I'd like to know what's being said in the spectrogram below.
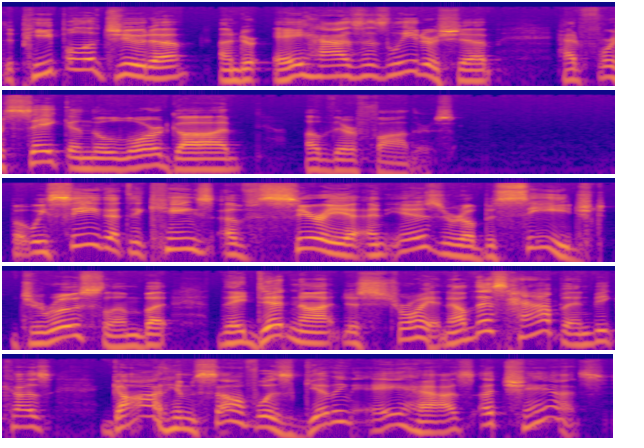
the people of Judah, under Ahaz's leadership, had forsaken the Lord God of their fathers. But we see that the kings of Syria and Israel besieged Jerusalem, but they did not destroy it. Now, this happened because God Himself was giving Ahaz a chance.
